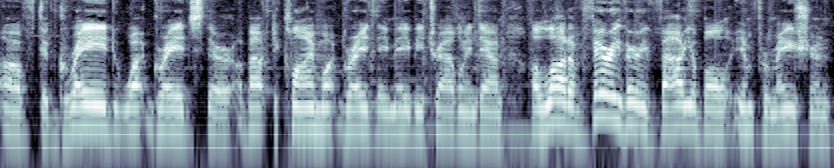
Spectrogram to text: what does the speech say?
of the grade, what grades they're about to climb, what grade they may be traveling down. A lot of very, very valuable information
